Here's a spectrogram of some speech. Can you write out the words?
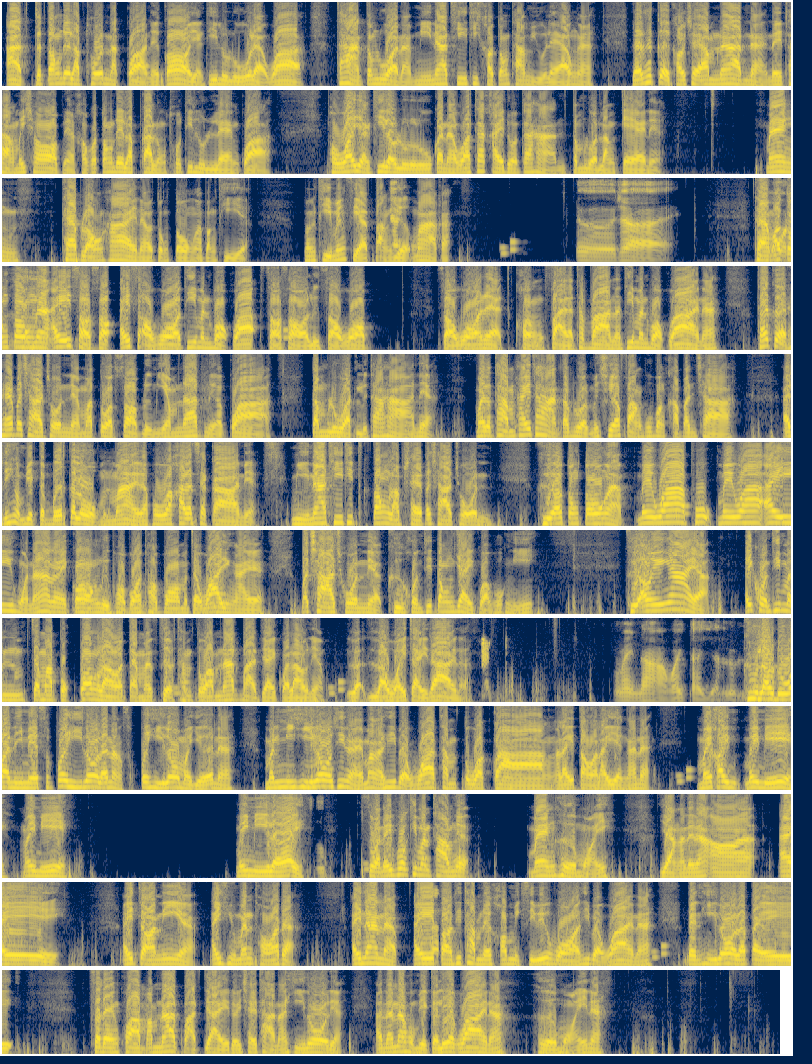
อาจจะต้องได้รับโทษหนักกว่าเนี่ยก็อย่างที่รู้ๆแหละว่า ทหารตำรวจอะมีหน้าที่ที่เขาต้องทำอยู่แล้วไงแล้วถ้าเกิดเขาใช้อำนาจเนี่ยในทางไม่ชอบเนี่ยเขาก็ต้องได้รับการลงโทษที่รุนแรงกว่า เพราะว่าอย่างที่เรารู้ๆกันนะว่า ถ้าใครโดนทหารตำรวจรังแกเนี่ย แม่งแทบร้องไห้นะเอาตรงๆอะบางทีอะบางทีแม่งเสียตังค์เยอะมากอะ เออใช่แถมเอาตรงๆนะไอ้สสไอ้สวที่มันบอกว่าสสหรือสว สวเนี่ยของฝ่ายรัฐบาลนะที่มันบอกว่านะ ถ้าเกิดให้ประชาชนเนี่ยมาตรวจสอบหรือมีอำนาจเหนือกว่าตำรวจหรือทหารเนี่ย มันจะทำให้ทหารตำรวจไม่เชื่อฟังผู้บังคับบัญชา อันนี้ผมอยากจะเบิร์ดกระโหลกมันมากเลยนะเพราะว่าข้าราชการเนี่ยมีหน้าที่ที่ต้องรับใช้ประชาชน คือเอาตรงๆอะไม่ว่าผู้ไม่ว่าไอ้หัวหน้านายกอง หรือพบทบมันจะว่ายังไง ประชาชนเนี่ยคือคนที่ต้องใหญ่กว่าพวกนี้ คือเอาง่ายๆอะ ไอ้คนที่มันจะมาปกป้องเราอะแต่มันเสือกทำตัวอำนาจบาดใหญ่กว่าเราเนี่ยเราเราไว้ใจได้เหรอ ไม่น่าไว้ใจอย่าหลุดคือเราดูอนิเมะซูเปอร์ฮีโร่และหนังซูเปอร์ฮีโร่มาเยอะนะ มันมีฮีโร่ที่ไหนบ้างอะที่แบบว่าทำตัวกลางอะไรต่ออะไรอย่างนั้นอะไม่ค่อยไม่มี ไม่มี ไม่มีเลย ส่วนไอ้พวกที่มันทำเนี่ย แม่งเหอะหมอย อย่างอะไรนะอ่าไอไอจอห์นนี่อะไอฮิวแมนทอสอะ ไอ้นั่นอะไอตอนที่ทำในคอมิกซีวิววอร์ที่แบบว่านะ เป็นฮีโร่แล้วไปแสดงความอำนาจบาดใหญ่โดยใช้ฐานะฮีโร่เนี่ย อันนั้นนะผมอยากจะเรียกว่านะเหอะหมอยนะ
